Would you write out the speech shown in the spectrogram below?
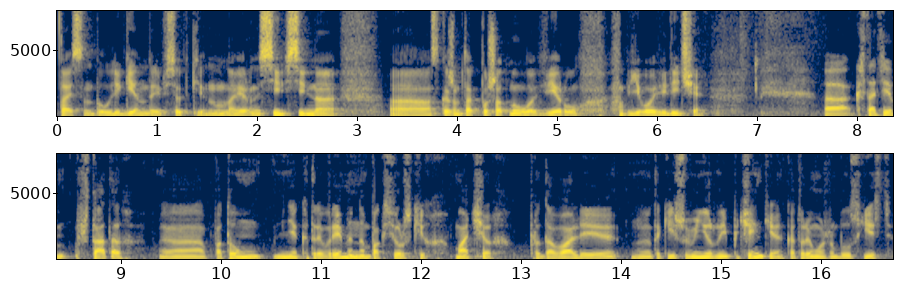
Тайсон был легендой, все-таки, ну, наверное, сильно, а, скажем так, пошатнуло веру в его величие. А, кстати, в Штатах а, потом некоторое время на боксерских матчах продавали э, такие сувенирные печеньки, которые можно было съесть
